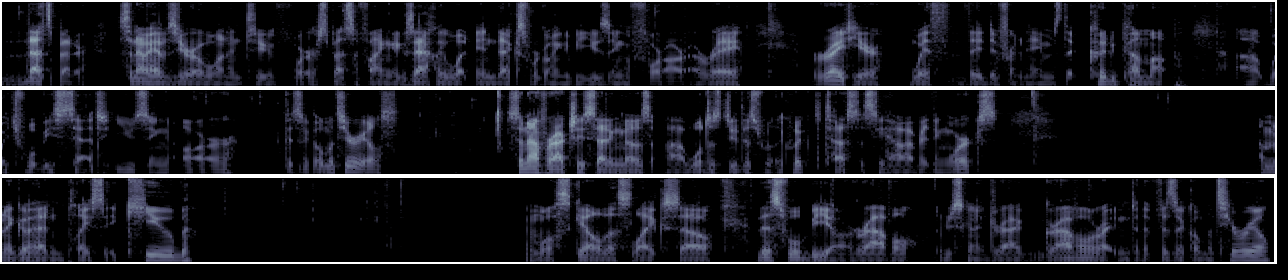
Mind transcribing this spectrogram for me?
That's better. So now we have 0, 1, and 2 for specifying exactly what index we're going to be using for our array right here with the different names that could come up, uh, which will be set using our physical materials. So now for actually setting those, uh, we'll just do this really quick to test to see how everything works. I'm going to go ahead and place a cube. And we'll scale this like so. This will be our gravel. I'm just going to drag gravel right into the physical material.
